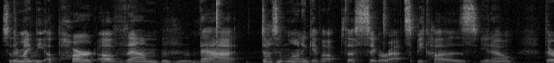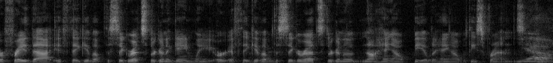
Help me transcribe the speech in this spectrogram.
So there might be a part of them that doesn't want to give up the cigarettes because, you know, they're afraid that if they give up the cigarettes, they're going to gain weight. Or if they give up the cigarettes, they're going to not hang out, be able to hang out with these friends. Yeah.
